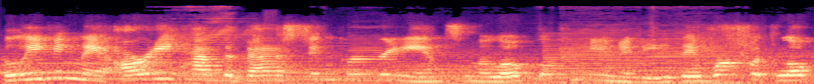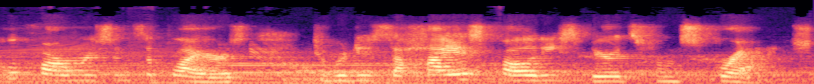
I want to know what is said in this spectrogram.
Believing they already have the best ingredients in the local community, they work with local farmers and suppliers to produce the highest quality spirits from scratch.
